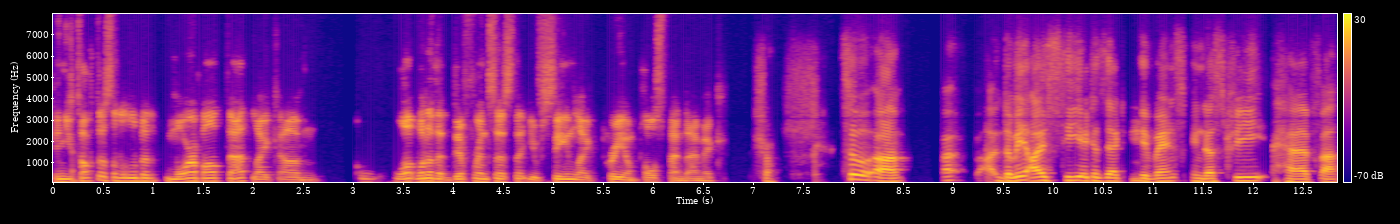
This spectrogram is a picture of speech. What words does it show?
Can you talk to us a little bit more about that? Like, um, what what are the differences that you've seen, like pre and post pandemic? Sure. So uh, uh, uh, the way I see it is that mm. events industry have uh,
